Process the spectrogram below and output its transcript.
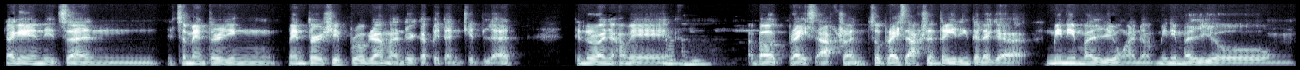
again, it's an, it's a mentoring, mentorship program under Kapitan Kidlat. Tinuruan niya kami Mhm. about price action. So price action trading talaga minimal yung ano, minimal yung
